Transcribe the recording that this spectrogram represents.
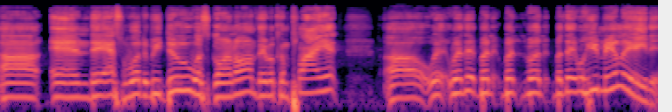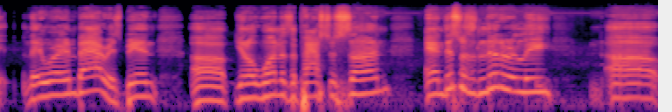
Uh, and they asked, "What did we do? What's going on?" They were compliant uh, with, with, it, but but but but they were humiliated. They were embarrassed, being uh, you know one as a pastor's son, and this was literally uh,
